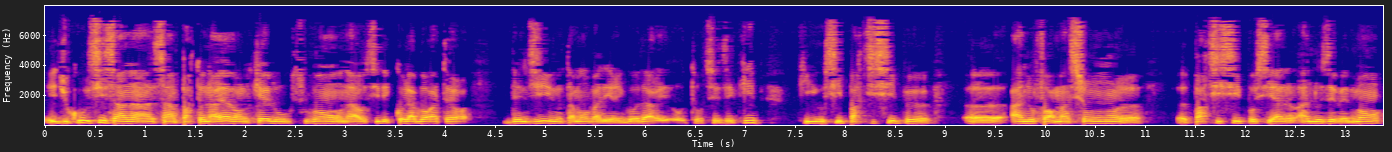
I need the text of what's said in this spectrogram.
Et du coup, aussi, c'est un, un partenariat dans lequel où souvent on a aussi des collaborateurs d'Engie, notamment Valérie Godard et autour de ses équipes, qui aussi participent euh, à nos formations, euh, euh, participent aussi à, nos événements.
